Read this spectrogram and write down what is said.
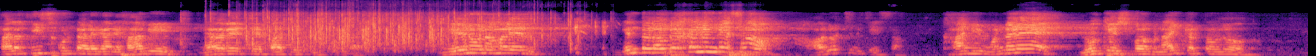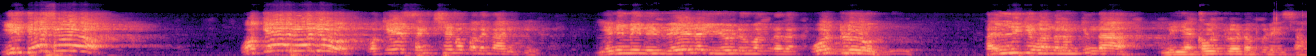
తల తీసుకుంటాడు కానీ హామీ నెరవేర్చే బాధ్యత తీసుకుంటాడు. నేను నమ్మలేదు. ఎంత డబ్బు ఎక్కడి నుంచి తెస్తాం? ఆలోచన చేస్తాం. కానీ మొన్ననే లోకేష్ బాబు నాయకత్వంలో ఈ దేశంలో ఒకే రోజు ఒకే సంక్షేమ పథకానికి ఎనిమిది వేల ఏడు వందల కోట్లు తల్లికి వందనం కింద మీ అకౌంట్లో డబ్బులు వేసాం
